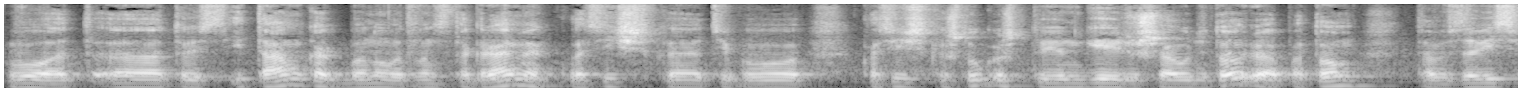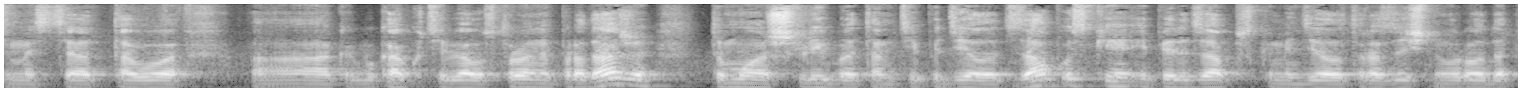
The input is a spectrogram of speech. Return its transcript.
Вот, э, то есть и там как бы, ну вот в Инстаграме классическая, типа, классическая штука, что ты энгейджишь аудиторию, а потом, там, в зависимости от того, э, как бы, как у тебя устроены продажи, ты можешь либо там, типа, делать запуски и перед запусками делать различного рода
